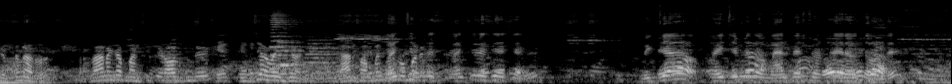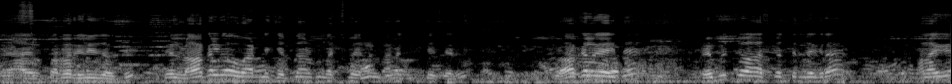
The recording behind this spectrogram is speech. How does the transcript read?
చెప్తున్నారు. ప్రధానంగా మనిషికి కావాల్సింది విద్యా వైద్యం అండి. దానికి సంబంధించి మంచి మంచి చేశారు. విద్యా వైద్యం మీద మేనిఫెస్టో తయారవుతూ ఉంది. అది త్వరలో రిలీజ్ అవుతుంది నేను లోకల్గా వాటిని అనుకుని మర్చిపోయాను. బాగా గుర్తు చేశారు. లోకల్గా అయితే ప్రభుత్వ ఆసుపత్రి దగ్గర అలాగే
